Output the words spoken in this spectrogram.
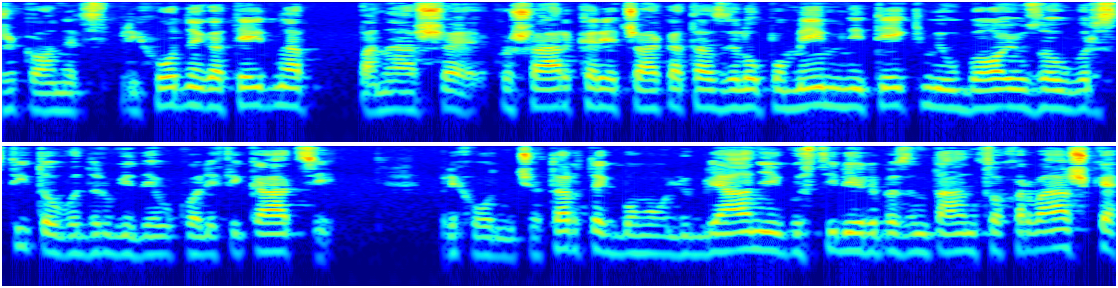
Že konec prihodnega tedna pa naše košarkarje čakata zelo pomembni tekmi v boju za uvrstitev v drugi del kvalifikacij. Prihodnji četrtek bomo v Ljubljani gostili reprezentanco Hrvaške,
